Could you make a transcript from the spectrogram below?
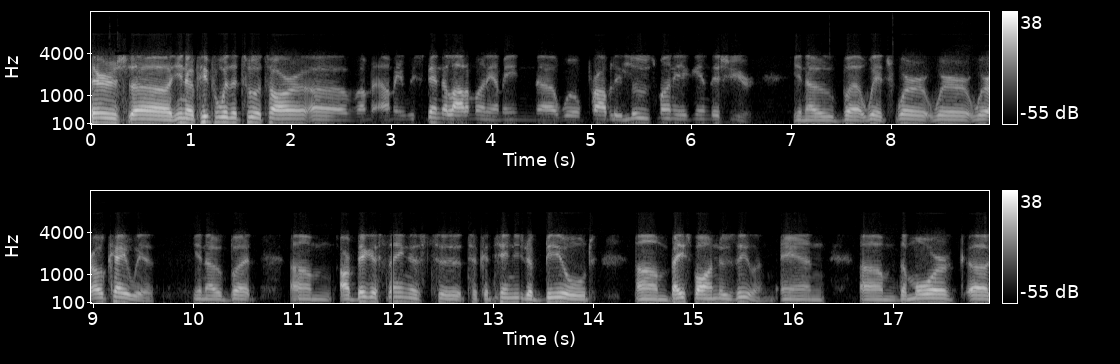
there's uh, you know people with the Tuatara. Uh, I mean, we spend a lot of money. I mean, uh, we'll probably lose money again this year. You know, but which we're we're we're okay with. You know, but um, our biggest thing is to to continue to build um, baseball in New Zealand, and um, the more uh,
